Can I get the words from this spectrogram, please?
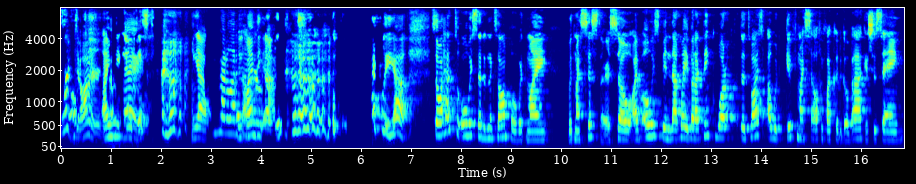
four herself. daughters. I'm okay. the eldest. yeah, you had a lot of and I'm the eldest. exactly. Yeah. So I had to always set an example with my with my sisters. So I've always been that way. But I think what the advice I would give myself if I could go back is just saying,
